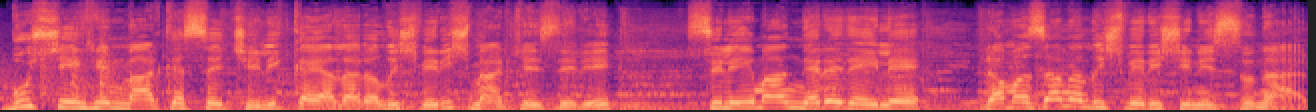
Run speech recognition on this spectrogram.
Bu şehrin markası Çelik Kayalar Alışveriş Merkezleri, Süleyman Neredeyle Ramazan alışverişini sunar.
